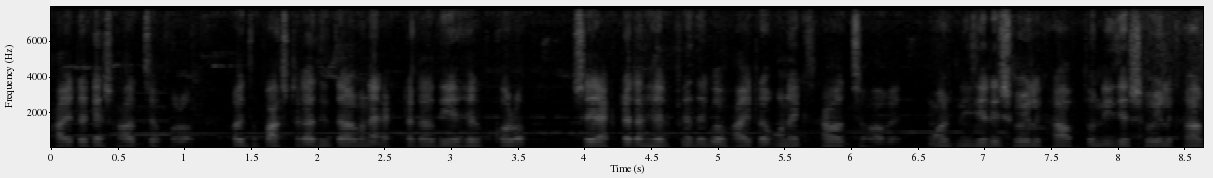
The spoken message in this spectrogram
ভাইটাকে সাহায্য করো। হয়তো পাঁচ টাকা দিতে হবে না, এক টাকা দিয়ে হেল্প করো। সেই এক টাকা হেল্পে দেখবে ভাইটার অনেক সাহায্য হবে। আমার নিজেরই শরীর খারাপ, তো নিজের শরীর খারাপ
